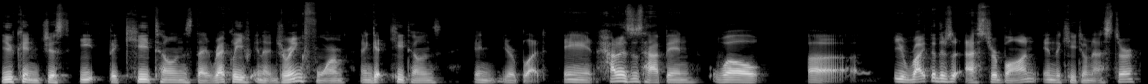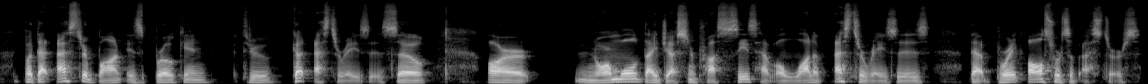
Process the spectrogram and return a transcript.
you can just eat the ketones directly in a drink form and get ketones in your blood. And how does this happen? Well, uh, you write that there's an ester bond in the ketone ester, but that ester bond is broken through gut esterases. So our normal digestion processes have a lot of esterases that break all sorts of esters.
